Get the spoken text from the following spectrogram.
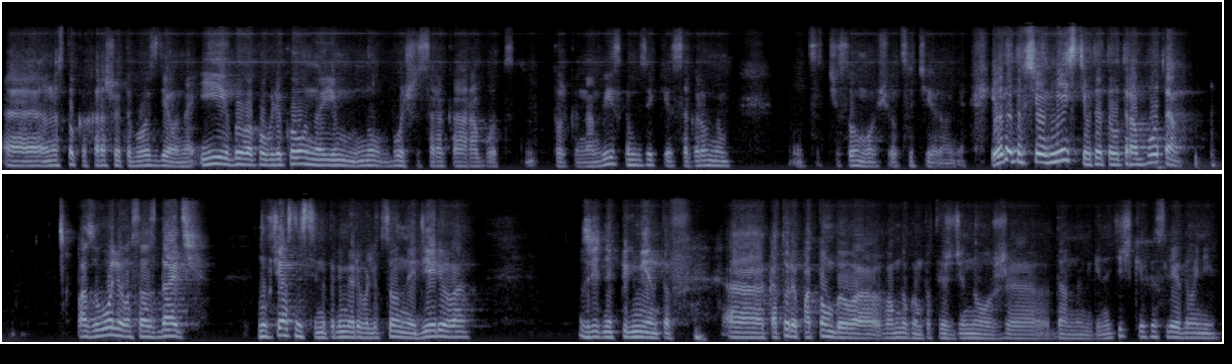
Настолько хорошо это было сделано. И было опубликовано им ну, больше 40 работ только на английском языке с огромным числом общего цитирования. И вот это все вместе, вот эта вот работа позволила создать, ну, в частности, например, эволюционное дерево, зрительных пигментов, э, которое потом было во многом подтверждено уже данными генетических исследований.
